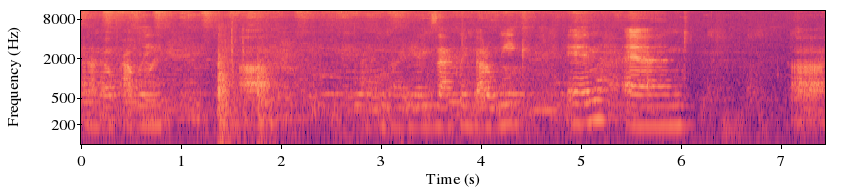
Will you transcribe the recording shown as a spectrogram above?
I don't know, probably, uh, I have no idea exactly, about a week in, and uh,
